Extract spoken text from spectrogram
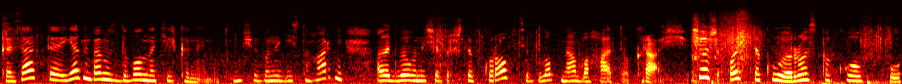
сказати, я, напевно, задоволена тільки ними, тому що вони дійсно гарні, але якби вони ще прийшли в коробці, було б набагато краще. Що ж, ось таку розпаковку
